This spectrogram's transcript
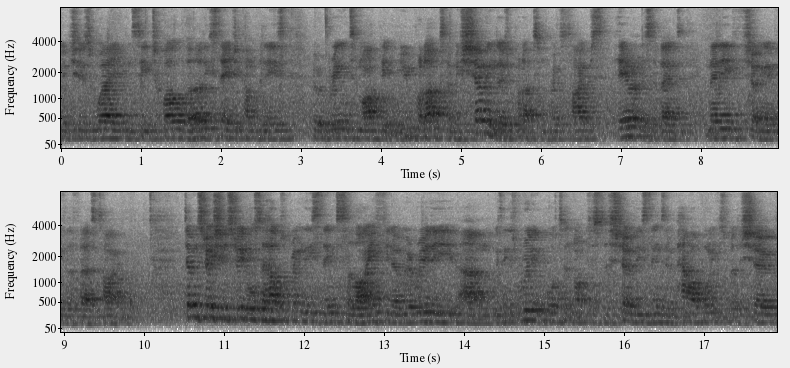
which is where you can see 12 early stage companies who are bringing to market new products and we're showing those products and prototypes here at this event, many showing it for the first time. Demonstration Street also helps bring these things to life. You know, we're really, um, we think it's really important not just to show these things in PowerPoints, but to show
